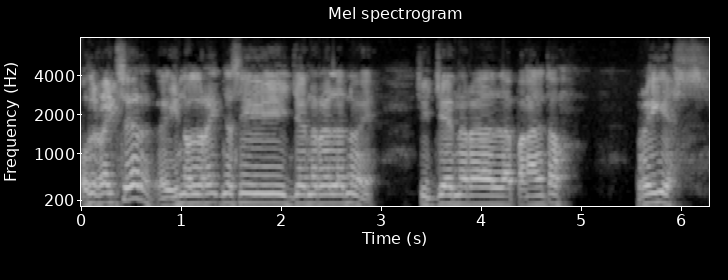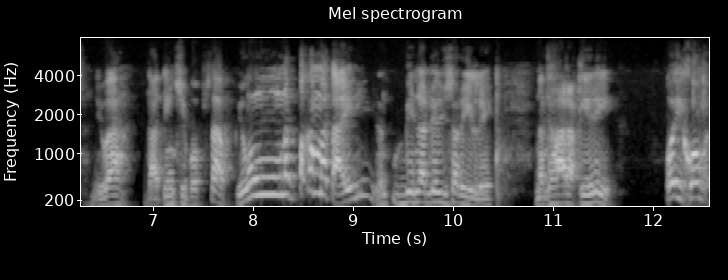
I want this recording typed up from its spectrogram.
all right sir. Eh, in-all right niya si General ano eh. Si General, uh, pangalan to? Reyes. Di ba? Dating chief of staff. Yung nagpakamatay, binaril yung sarili, nagharakiri. Hoy, kong,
